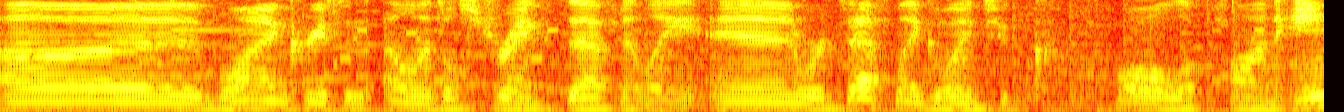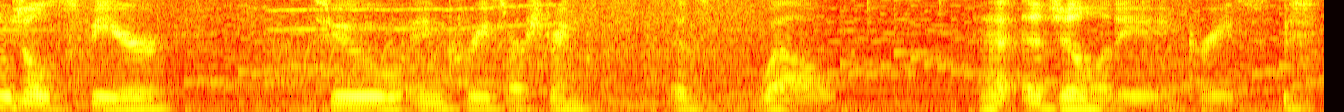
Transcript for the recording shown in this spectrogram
Uh, want to increase in elemental strength, definitely. And we're definitely going to call upon Angel Spear to increase our strength as well. That agility increase.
